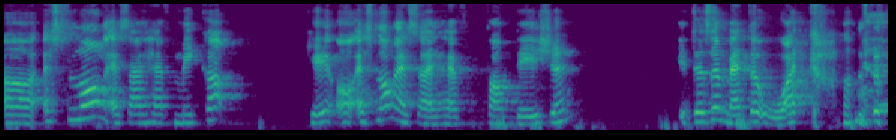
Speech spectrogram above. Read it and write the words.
uh, as long as I have makeup, okay, or as long as I have foundation, it doesn't matter what color.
